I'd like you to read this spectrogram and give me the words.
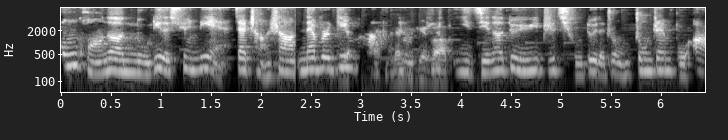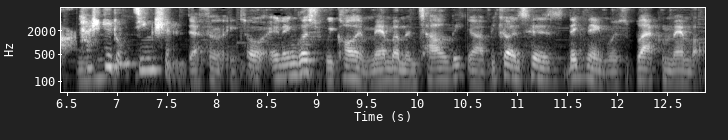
疯狂的努力的训练，在场上 never give up 那种 never give up 以及呢，对于一支球队的这种忠贞不二，它是一种精神。 Definitely. So in English, we call it Mamba mentality. Yeah, because his nickname was Black Mamba,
